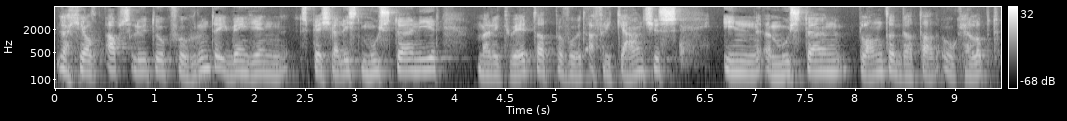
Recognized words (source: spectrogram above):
Dat geldt absoluut ook voor groenten. Ik ben geen specialist moestuinier, maar ik weet dat bijvoorbeeld Afrikaantjes in een moestuin planten, dat dat ook helpt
